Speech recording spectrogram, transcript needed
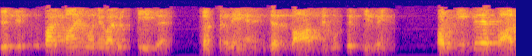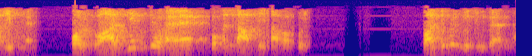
جو جسم پر قائم ہونے والی چیز ہے رستے ہیں، جذبات ہیں، مختلف چیزیں ہیں۔ اور تیسرے واجب ہے۔ اور واجب جو ہے، وہ اللہ کے علاوہ کوئی واجب الوجود ہے اللہ۔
